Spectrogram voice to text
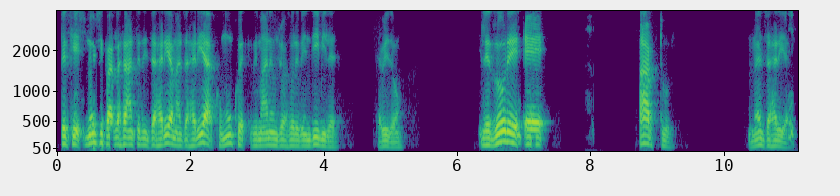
Perché noi si parla tanto di Zaccaria, ma Zaccaria comunque rimane un giocatore vendibile, capito? L'errore è Arthur, non è Zaccaria. Sì.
